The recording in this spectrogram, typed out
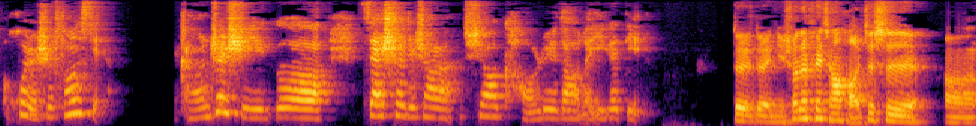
或者是风险，可能这是一个在设计上需要考虑到的一个点。对对，你说的非常好，这是呃，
